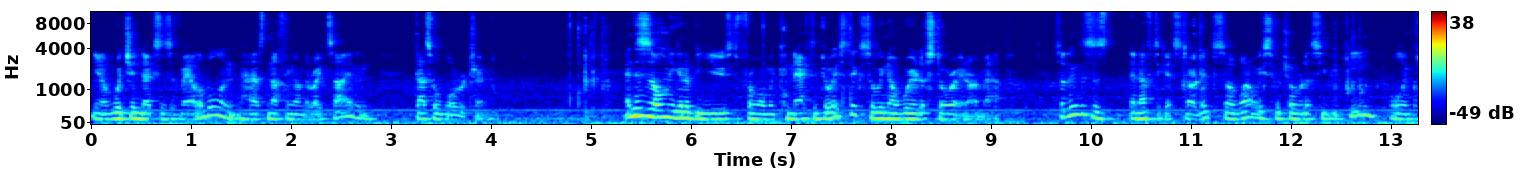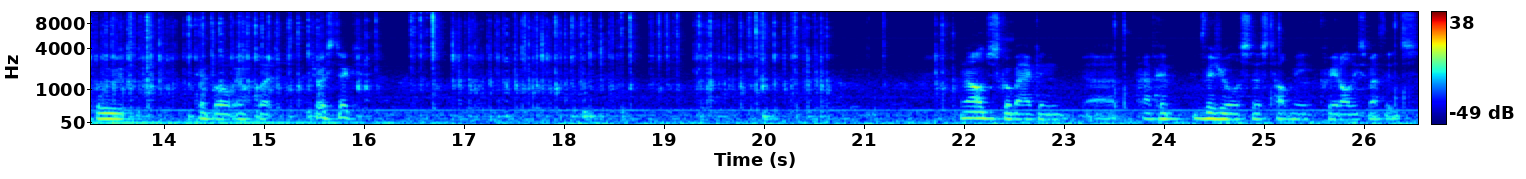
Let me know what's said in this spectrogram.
you know, which index is available and has nothing on the right side, and that's what we'll return. And this is only going to be used for when we connect a joystick so we know where to store it in our map. So I think this is enough to get started. So why don't we switch over to CPP. We'll include hippo input joystick. And I'll just go back and uh, have Visual Assist help me create all these methods.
